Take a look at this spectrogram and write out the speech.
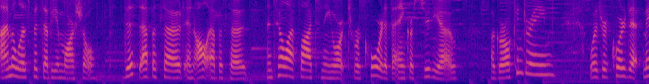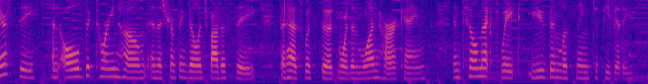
I'm Elizabeth W. Marshall. This episode and all episodes, until I fly to New York to record at the Anchor Studio, A Girl Can Dream, was recorded at Merci, an old Victorian home in a shrimping village by the sea that has withstood more than one hurricane. Until next week, you've been listening to Peabody's.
